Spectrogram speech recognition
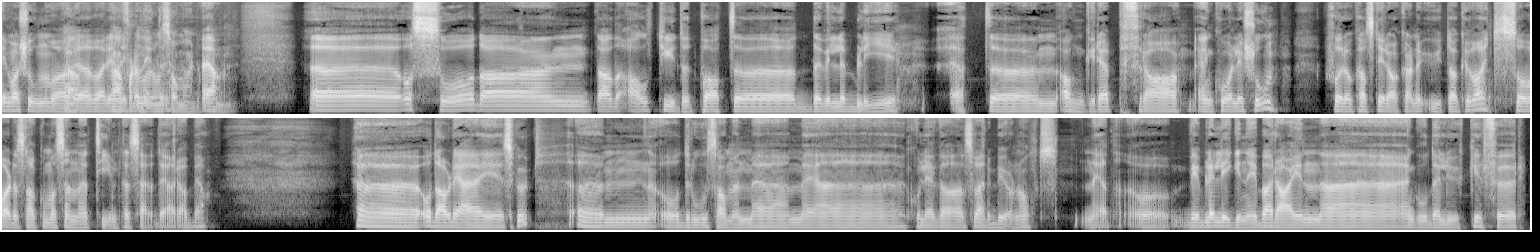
invasjonen var, ja. var, i 1990. Ja, for det var om sommeren. Ja. og så, da, da alt tydet på at det ville bli et angrep fra en koalisjon for å kaste irakerne ut av Kuwait, så var det snakk om å sende et team til Saudi-Arabia. Uh, og da ble jeg spurt, um, og dro sammen med, med kollega Sverre Bjørnholt ned. Og vi ble liggende i Bahrain uh, en god del uker før,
